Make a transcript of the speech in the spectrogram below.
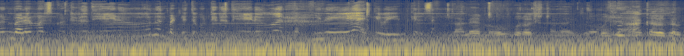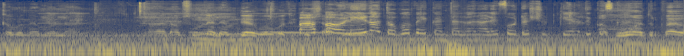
ನನ್ ಬಳೆ ಮಾಡಿಸ್ಕೊಟ್ಟಿರೋದು ಹೇಳು, ನನ್ ಬಟ್ಟೆ ತಗೊಟ್ಟಿರೋದು ಹೇಳು ಅಂತ. ಇದೇ ಆಯ್ತಿವ ಏನ್ ಕೆಲಸ. ತಲೆ ನೋವು ಬರೋಷ್ಟು ಅಮ್ಮ ಯಾಕಾರ ಕರ್ಕೊಂಬಂದೆ ಅಮ್ಮನ್ನ ನಾವು ಸುಮ್ಮನೆ ನೆಮ್ಮದಿಯಾಗಿ ಹೋಗೋದಿತ್ತು ಪಾಪ. ಅವಳೇನೋ ತಗೋಬೇಕಂತಲ್ವಾ ನಾಳೆ ಫೋಟೋ ಶೂಟ್ಗೆ ಅದಕ್ಕೆ ಮೂವತ್ತು ರೂಪಾಯಿ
